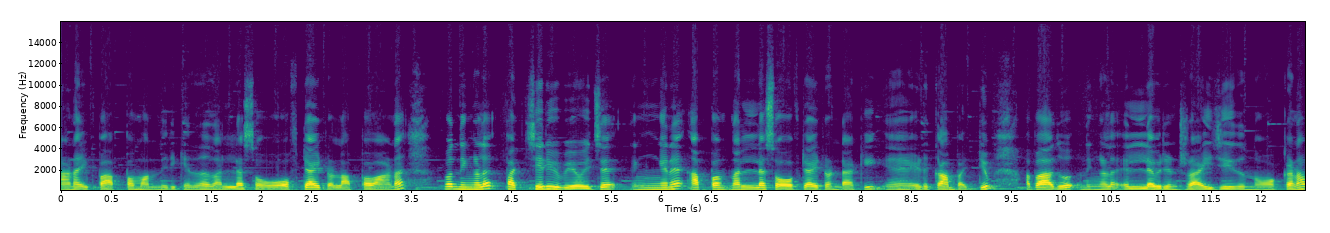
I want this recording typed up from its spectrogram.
ആണ് ഇപ്പം അപ്പം വന്നിരിക്കുന്നത്. നല്ല സോഫ്റ്റ് ആയിട്ടുള്ള അപ്പമാണ്. അപ്പോൾ നിങ്ങൾ പച്ചരി ഉപയോഗിച്ച് ഇങ്ങനെ അപ്പം നല്ല സോഫ്റ്റ് ആയിട്ട് ഉണ്ടാക്കി എടുക്കാൻ പറ്റും. അപ്പോൾ അത് നിങ്ങൾ എല്ലാവരും ട്രൈ ചെയ്ത് നോക്കണം.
